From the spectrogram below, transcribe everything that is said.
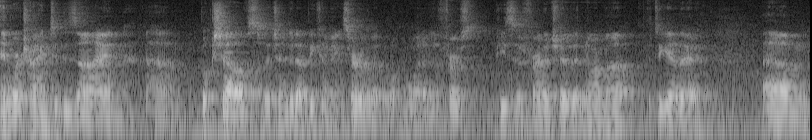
and we're trying to design um, bookshelves, which ended up becoming sort of a, one of the first pieces of furniture that Norma put together. Um,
